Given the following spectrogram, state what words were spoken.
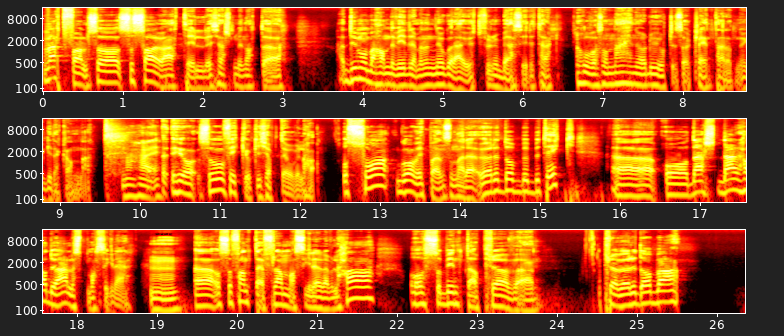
I hvert fall så, så sa jo jeg til kjæresten min at eh, du må behandle videre, men nå går jeg ut, for nå blir jeg så irritert. Og hun var sånn nei, nå har du gjort det så kleint her at nå gidder jeg ikke han der. Nei. Jo, så hun fikk jo ikke kjøpt det hun ville ha. Og så går vi på en sånn øredobbbutikk, eh, og der, der hadde jo jeg lyst på masse greier. Mm. og så fant jeg fram masse greier jeg ville ha, og så begynte jeg å prøve, prøve øredobber,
